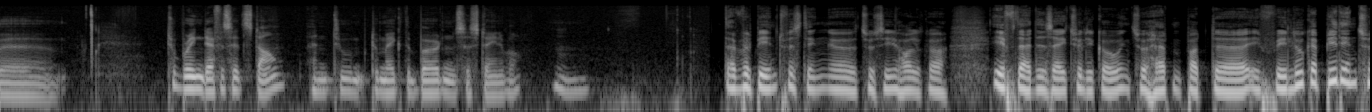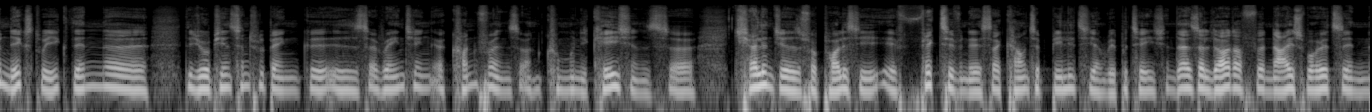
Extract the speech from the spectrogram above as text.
uh, to bring deficits down and to to make the burden sustainable. Hmm. That will be interesting uh, to see, Holger, if that is actually going to happen. But uh, if we look a bit into next week, then uh, the European Central Bank is arranging a conference on communications, challenges for policy effectiveness, accountability, and reputation. There's a lot of nice words in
